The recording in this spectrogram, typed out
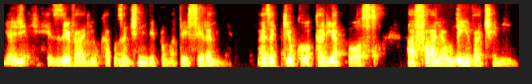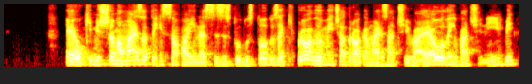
e a gente reservaria o cabozantinib para uma terceira linha. Mas aqui eu colocaria após a falha o lenvatinib. É, o que me chama mais atenção aí nesses estudos todos é que provavelmente a droga mais ativa é o lenvatinib,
